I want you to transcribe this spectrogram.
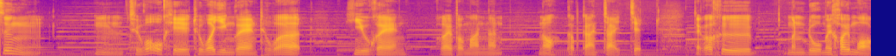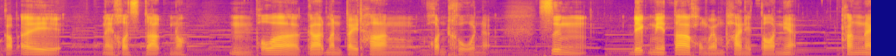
ซึ่งถือว่าโอเค ถือว่ายิงแรง ถือว่าฮิลแรงอะไรประมาณนั้นเนาะกับการจ่าย 7 แต่ก็คือมันดูไม่ค่อยเหมาะกับไอ้ในคอนสตักเนาะอืมเพราะว่าการ์ดมันไปทางคอนโทรลอะซึ่งเด็กเมตาของแวมพร์ในตอนเนี้ยทั้งใน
